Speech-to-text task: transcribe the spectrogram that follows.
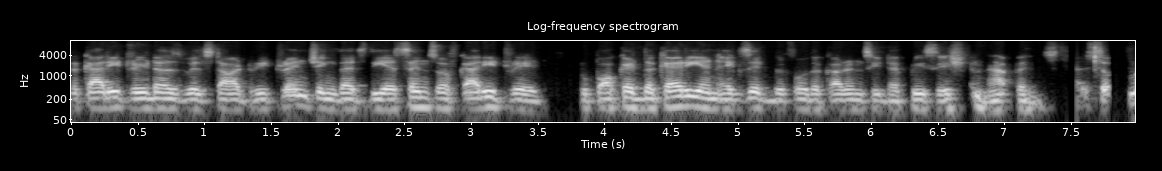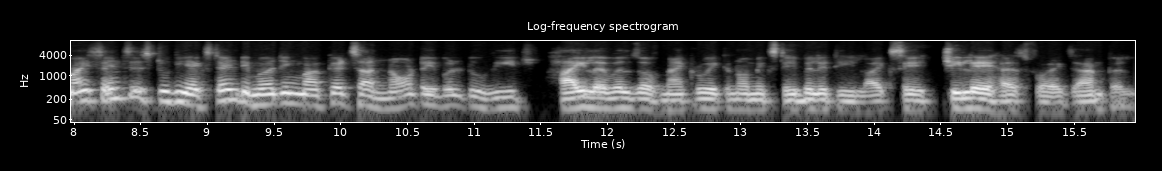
the carry traders will start retrenching that's the essence of carry trade to pocket the carry and exit before the currency depreciation happens. So, my sense is to the extent emerging markets are not able to reach high levels of macroeconomic stability, like, say, Chile has, for example,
